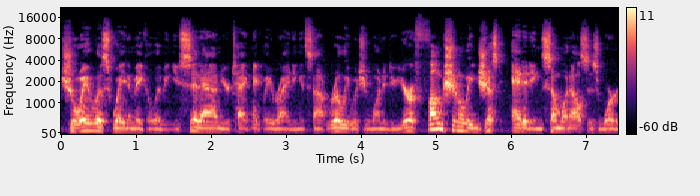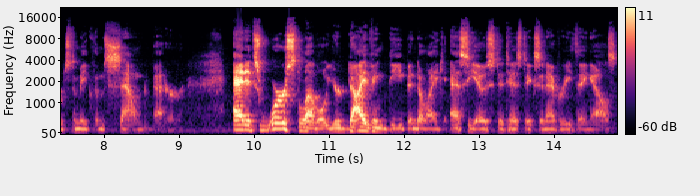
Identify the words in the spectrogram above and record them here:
joyless way to make a living. You sit down, you're technically writing. It's not really what you want to do. You're functionally just editing someone else's words to make them sound better at its worst level, you're diving deep into like SEO statistics and everything else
